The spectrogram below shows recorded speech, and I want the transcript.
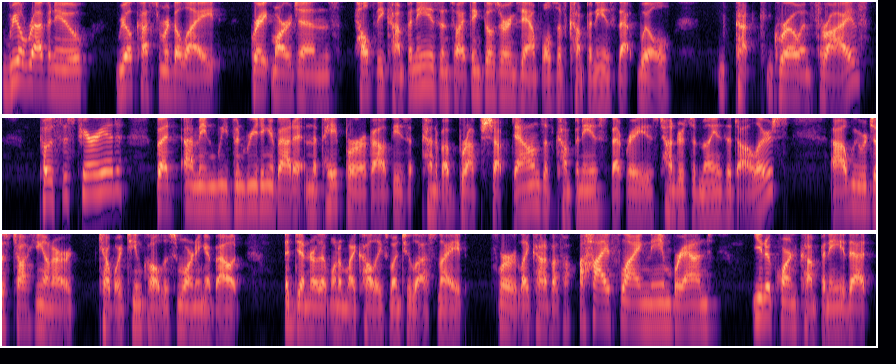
real revenue, real customer delight, great margins, healthy companies. And so I think those are examples of companies that will grow and thrive post this period. But I mean, we've been reading about it in the paper about these kind of abrupt shutdowns of companies that raised hundreds of millions of dollars. Uh, we were just talking on our Cowboy team call this morning about a dinner that one of my colleagues went to last night for like kind of a, a high flying name brand unicorn company that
